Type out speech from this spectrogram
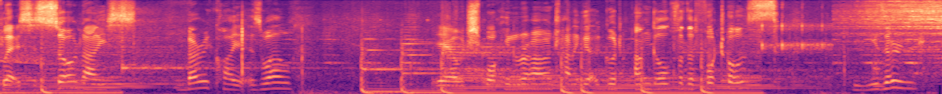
Place is so nice, very quiet as well. Yeah, we're just walking around trying to get a good angle for the photos. Yes,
